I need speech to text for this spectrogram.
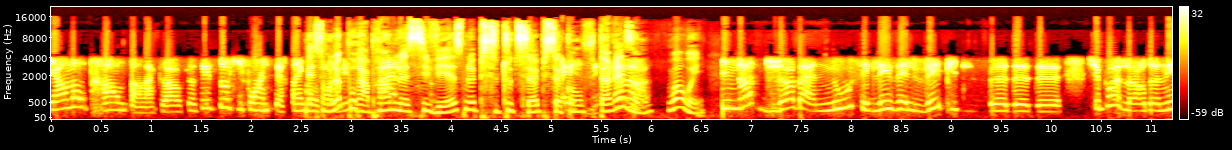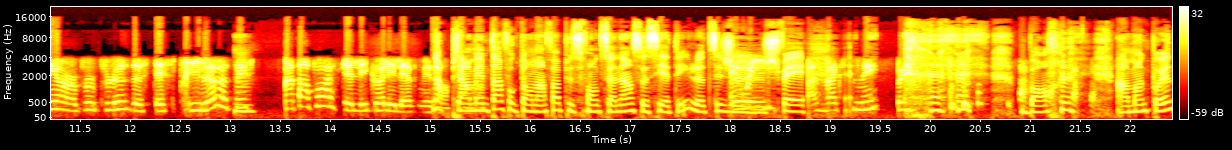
Il y en a 30 dans la classe. C'est sûr qu'il faut un certain Mais ils sont là pour apprendre le civisme, puis c'est tout ça, puis se conf... T'as raison. Oui, oui. Puis notre job à nous, c'est de les élever, puis de, de, de, je sais pas, de leur donner un peu plus de cet esprit-là. Tu sais, je m'attends pas à ce que l'école élève mes Mm. Non, enfants. puis en même temps, il faut que ton enfant puisse fonctionner en société. Là, tu sais, je, Eh oui, je fais à se vacciner. Oui. bon, en manque pas une.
